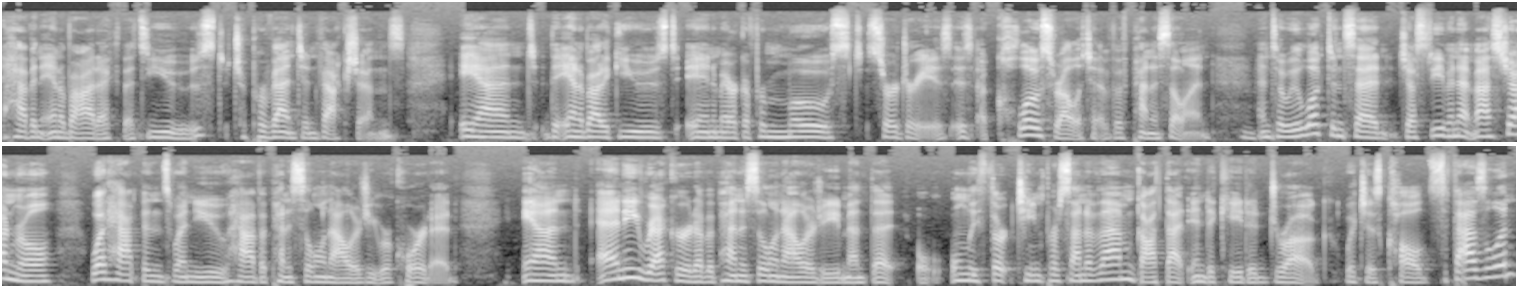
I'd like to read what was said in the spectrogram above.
have an antibiotic that's used to prevent infections. And the antibiotic used in America for most surgeries is a close relative of penicillin. Mm-hmm. And so we looked and said, just even at Mass General, what happens when you have a penicillin allergy recorded? And any record of a penicillin allergy meant that only 13% of them got that indicated drug, which is called cefazolin.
